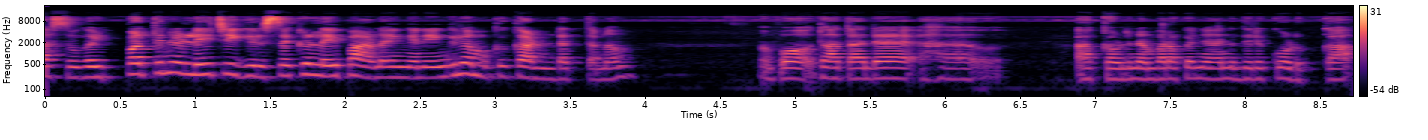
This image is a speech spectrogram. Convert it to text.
അസുഖം ഇപ്പത്തിനുള്ള ഈ ചികിത്സക്കുള്ള ഈ പണം എങ്ങനെയെങ്കിലും നമുക്ക് കണ്ടെത്തണം. അപ്പോൾ താത്താന്റെ അക്കൗണ്ട് നമ്പറൊക്കെ ഞാനിതിൽ കൊടുക്കാം.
